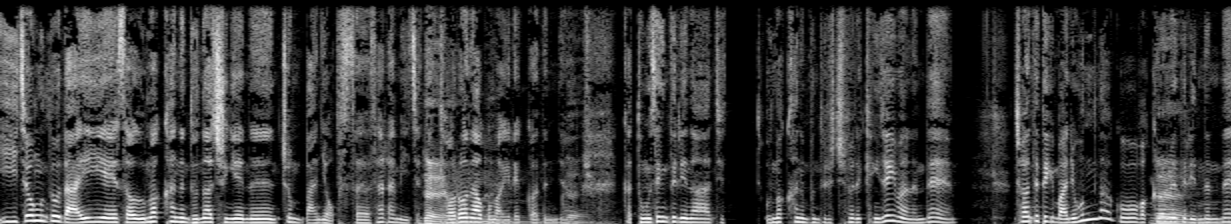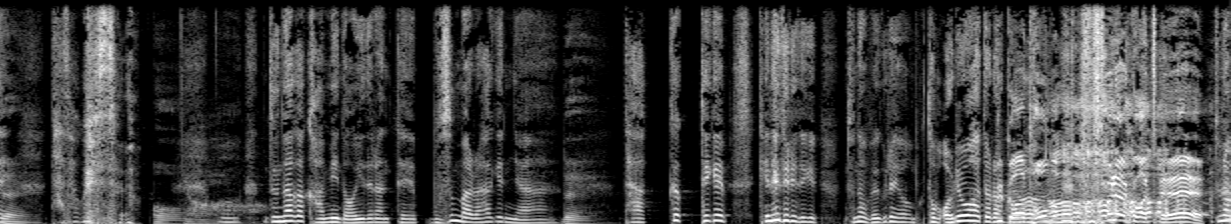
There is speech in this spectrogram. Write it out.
이 정도 나이에서 음악하는 누나 중에는 좀 많이 없어요. 사람이 이제 다 네. 결혼하고 음, 막 이랬거든요. 네. 그러니까 동생들이나 뒤- 음악하는 분들이 주변에 굉장히 많은데 저한테 되게 많이 혼나고 막 그런 네. 애들이 있는데 네. 다 사과했어요. 어. 어, 누나가 감히 너희들한테 무슨 말을 하겠냐. 네. 다, 그, 되게, 걔네들이 되게, 누나 왜 그래요? 막 더 어려워하더라고요. 그러니까 더막 불편할 것 같아. 누나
